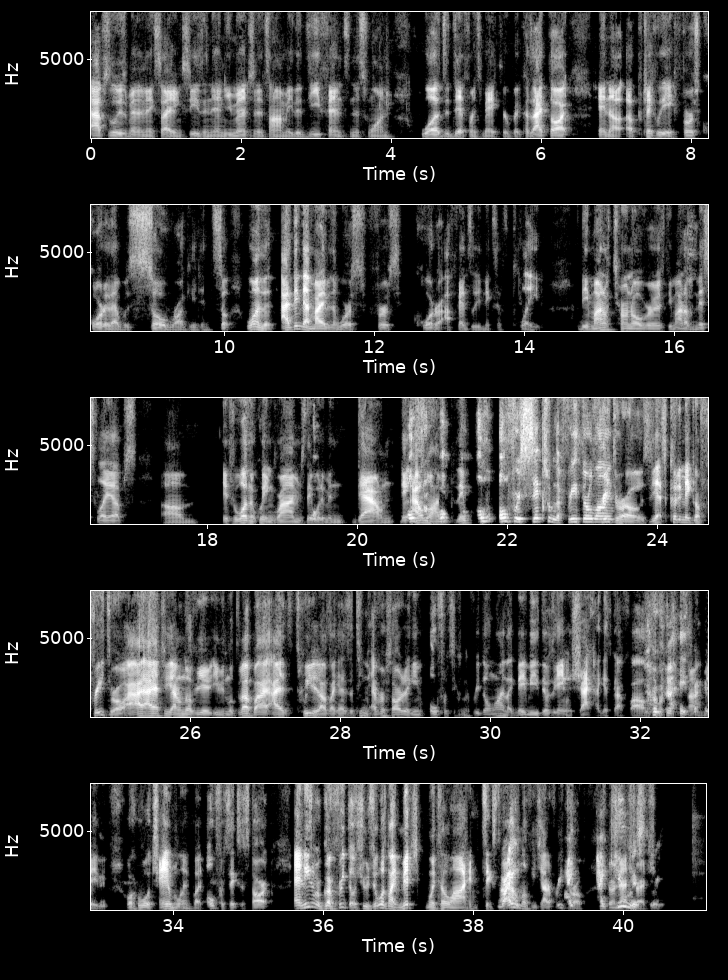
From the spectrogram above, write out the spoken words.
absolutely has been an exciting season. And you mentioned it, Tommy. The defense in this one was a difference maker because I thought in a, a, particularly a first quarter that was so rugged and so one of the I think that might have been the worst first quarter offensively the Knicks have played. The amount of turnovers, the amount of missed layups, um, if it wasn't Quentin Grimes, they would have been down. They, oh, I don't know how oh, they oh, oh, for six from the free throw line. Free throws, yes, couldn't make a free throw. I, I actually I don't know if you even looked it up. I, I tweeted I was like, has the team ever started a game 0 for six from the free throw line? Like maybe there was a game with Shaq, I guess, got fouled right, time, right. maybe or Wilt Chamberlain, but 0 for six to start. And these were good free throw shoots. It wasn't like Mitch went to the line six times. Right. I don't know if he shot a free throw. I, IQ mystery.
